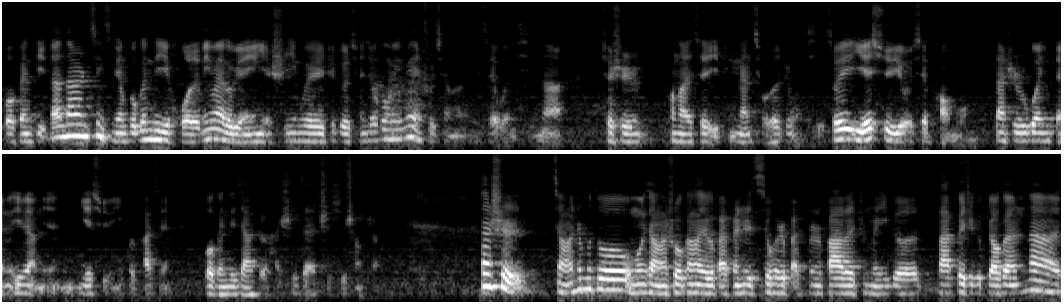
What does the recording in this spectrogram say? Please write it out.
勃艮第。但当然，近几年勃艮第火的另外一个原因，也是因为这个全球供应链出现了一些问题。那确实碰到一些一瓶难求的这种问题，所以也许有一些泡沫。但是如果你等个一两年，也许你会发现勃艮第价格还是在持续上涨。但是讲了这么多，我们讲了说，刚才有个百分之七或者百分之八的这么一个拉菲这个标杆，那。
